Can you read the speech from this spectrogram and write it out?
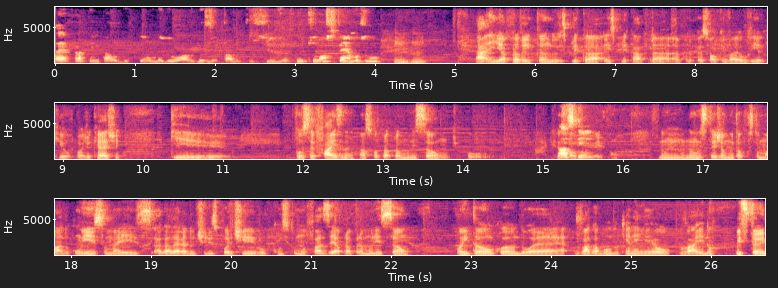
é, para tentar obter o melhor resultado possível com o que nós temos, né? Uhum. Ah, e aproveitando, explicar, explicar para o pessoal que vai ouvir aqui o podcast que você faz, né, a sua própria munição. Tipo, ah, sim. Não, não, não esteja muito acostumado com isso, mas a galera do tiro esportivo costuma fazer a própria munição. Ou então, quando é vagabundo que nem eu, vai no stand,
